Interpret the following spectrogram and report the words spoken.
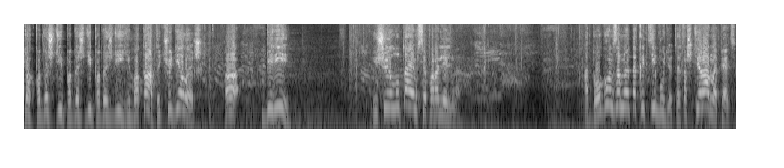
Так, подожди, подожди, подожди, ебота, ты что делаешь? А, бери. Еще и лутаемся параллельно. А долго он за мной так идти будет? Это ж тиран опять.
